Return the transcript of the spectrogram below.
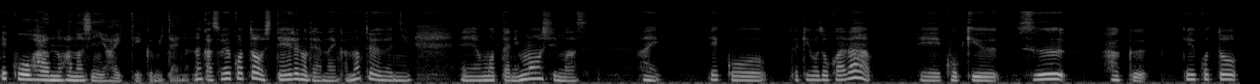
で、後半の話に入っていくみたいな、なんかそういうことをしているのではないかなというふうに、えー、思ったりもします。はい。で、こう、先ほどから、えー、呼吸、吸う、吐く、っていうこと、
